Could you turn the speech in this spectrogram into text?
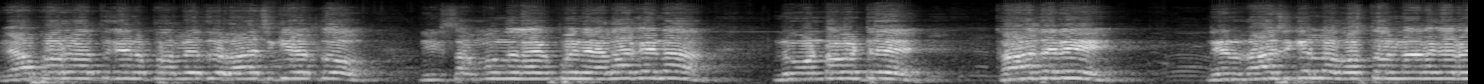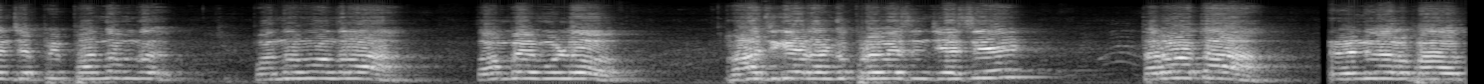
వ్యాపారవేత్తకైనా పర్లేదు రాజకీయాలతో నీకు సంబంధం లేకపోయినా ఎలాగైనా నువ్వు ఉండవంటే కాదని నేను రాజకీయాల్లోకి వస్తాను నాన్నగారు అని చెప్పి పంతొమ్మిది పంతొమ్మిది వందల తొంభై మూడులో రాజకీయ రంగ ప్రవేశం చేసి తర్వాత రెండు వేల ప-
